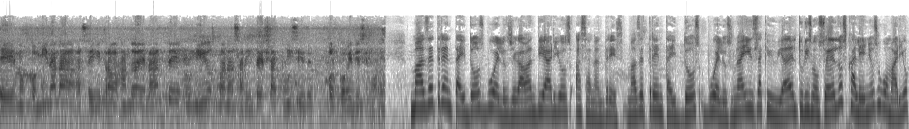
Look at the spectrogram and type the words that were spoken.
eh, nos combinan a, seguir trabajando adelante, unidos para salir de esa crisis por COVID-19. Más de 32 vuelos llegaban diarios a San Andrés, más de 32 vuelos, una isla que vivía del turismo. ustedes los caleños, Hugo Mario,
